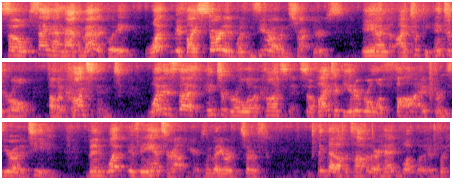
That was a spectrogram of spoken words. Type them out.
So saying that mathematically, what if I started with zero instructors and I took the integral of a constant, what is the integral of a constant? So if I take the integral of 5 from 0 to t, then what is the answer out here? Does anybody sort of think that off the top of their head? What would put,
